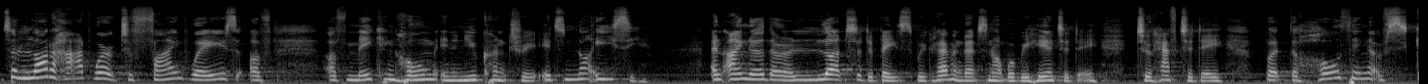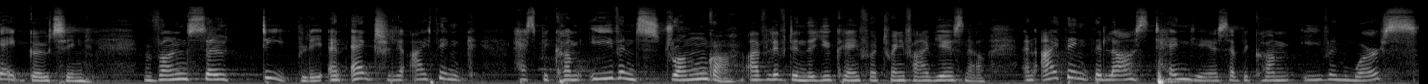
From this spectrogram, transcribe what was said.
It's a lot of hard work to find ways of, of making home in a new country. It's not easy. And I know there are lots of debates we could have, and that's not what we're here today to have today. But the whole thing of scapegoating runs so deeply, and actually, I think has become even stronger. I've lived in the UK for 25 years now, and I think the last 10 years have become even worse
